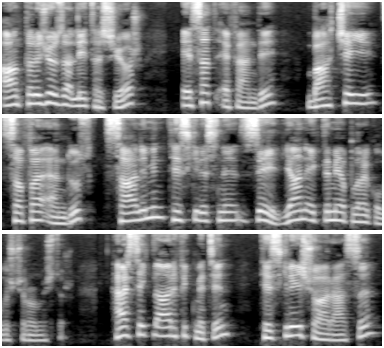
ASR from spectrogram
antoloji özelliği taşıyor. Esat Efendi, Bahçeyi, Safa Endus, Salim'in tezkiresine zeyl yani ekleme yapılarak oluşturulmuştur. Hersekli Arif Hikmet'in Tezkire-i Şuarası,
